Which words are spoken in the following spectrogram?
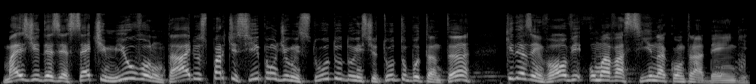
mais de 17 mil voluntários participam de um estudo do Instituto Butantan que desenvolve uma vacina contra a dengue.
